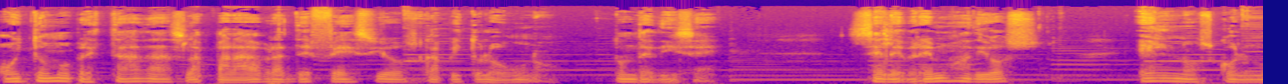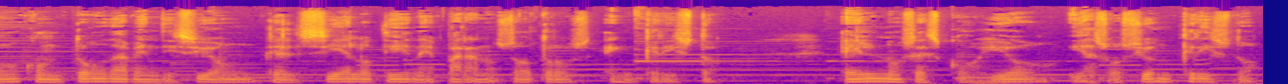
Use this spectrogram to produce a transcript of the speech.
Hoy tomo prestadas las palabras de Efesios capítulo 1, donde dice, Celebremos a Dios, Él nos colmó con toda bendición que el cielo tiene para nosotros en Cristo. Él nos escogió y asoció en Cristo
